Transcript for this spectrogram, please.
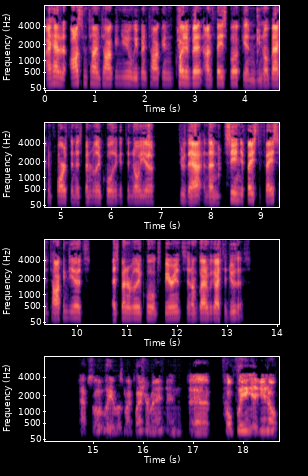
I had an awesome time talking to you. We've been talking quite a bit on Facebook and, you know, back and forth, and it's been really cool to get to know you through that. And then seeing you face to face and talking to you, it's it's been a really cool experience, and I'm glad we got to do this. Absolutely, it was my pleasure, man, and uh, hopefully, you know,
